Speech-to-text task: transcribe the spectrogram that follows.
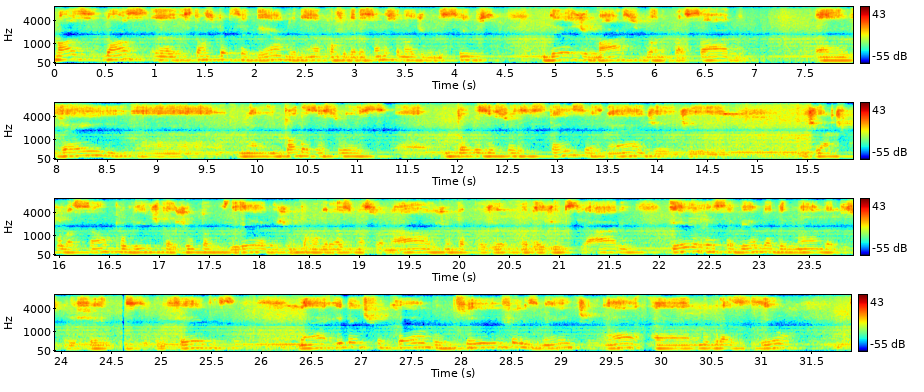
nós, nós uh, estamos percebendo, né, a Confederação Nacional de Municípios, desde março do ano passado, uh, vem em todas as suas em todas as suas instâncias né, de, de de articulação política junto ao governo, junto ao Congresso Nacional, junto ao Poder Judiciário e recebendo a demanda dos prefeitos e prefeitas, né, identificando que, infelizmente, né, é, no Brasil,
